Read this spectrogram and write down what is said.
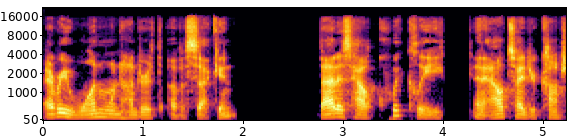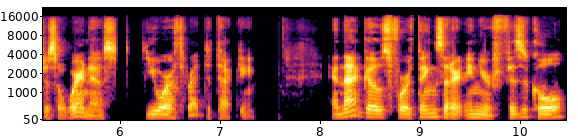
Every one one hundredth of a second, that is how quickly and outside your conscious awareness you are threat detecting. And that goes for things that are in your physical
